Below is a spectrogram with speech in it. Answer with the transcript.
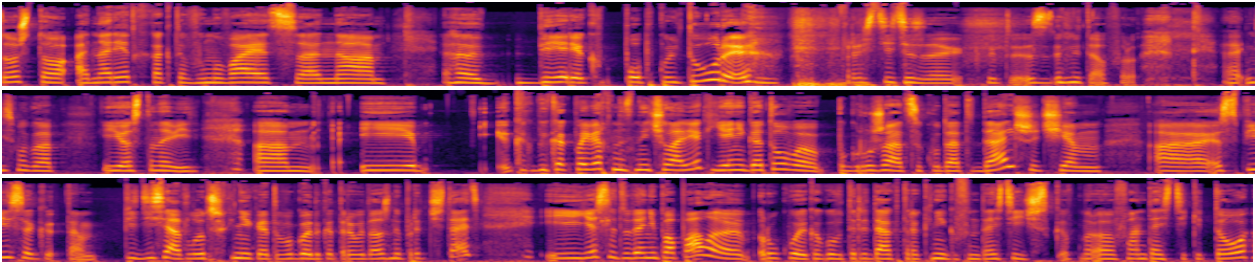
то, что она редко как-то вымывается на э, берег поп-культуры. Простите за какую-то метафору. Э, не смогла ее остановить. И как бы как поверхностный человек я не готова погружаться куда-то дальше, чем э, список там 50 лучших книг этого года, которые вы должны прочитать. И если туда не попала рукой какого-то редактора книга фантастической э, фантастики, то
